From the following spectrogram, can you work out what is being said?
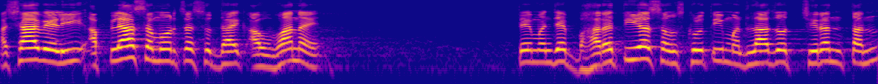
अशा वेळी आपल्या समोरचं सुद्धा एक आव्हान आहे. ते म्हणजे भारतीय संस्कृतीमधला जो चिरंतन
